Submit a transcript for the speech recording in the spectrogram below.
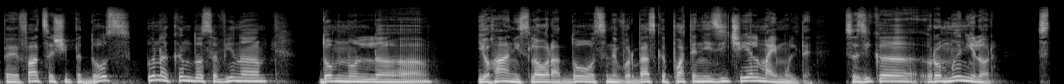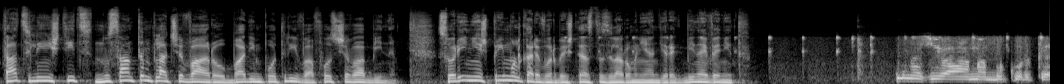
pe față și pe dos până când o să vină domnul uh, Iohannis la ora 2 să ne vorbească, poate ne zice el mai multe. Să zică românilor, stați liniștiți, nu s-a întâmplat ceva rău, ba din potrivă, a fost ceva bine. Sorin, ești primul care vorbește astăzi la România în direct. Bine ai venit! Bună ziua, mă bucur că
